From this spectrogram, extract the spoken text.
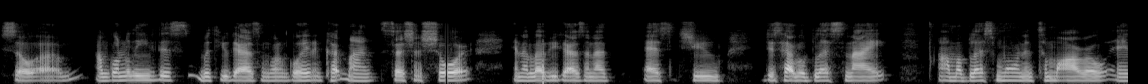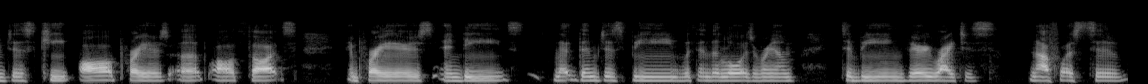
So um, I'm going to leave this with you guys. I'm going to go ahead and cut my session short. And I love you guys. And I ask that you just have a blessed night, um, a blessed morning tomorrow, and just keep all prayers up, all thoughts and prayers and deeds. Let them just be within the Lord's realm to being very righteous. Not for us to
